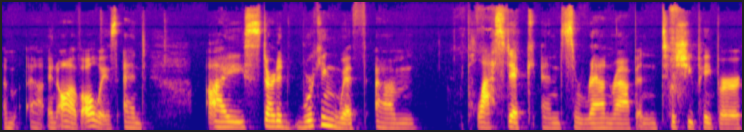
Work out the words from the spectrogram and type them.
am uh, in awe of always. And I started working with um, plastic and saran wrap and tissue paper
